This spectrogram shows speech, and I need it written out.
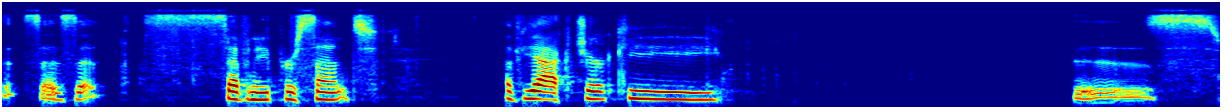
that says that 70% of yak jerky is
